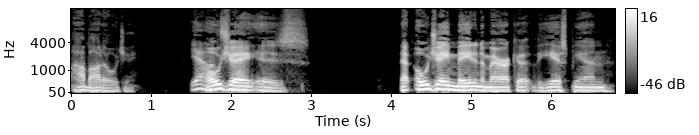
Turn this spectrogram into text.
How about OJ? yeah, OJ is that OJ Made in America, the ESPN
